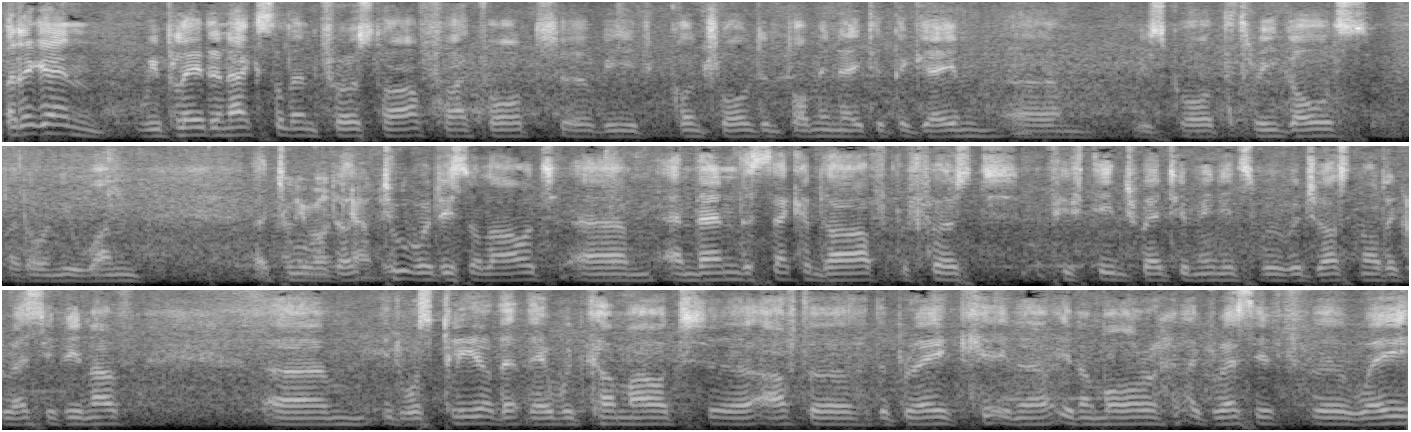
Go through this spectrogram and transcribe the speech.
but again, we played an excellent first half. I thought uh, we controlled and dominated the game. Um, we scored three goals, but only one. Two, were, two, were, disallowed. Um, and then the second half, the first 15, 20 minutes, we were just not aggressive enough. Um, it was clear that they would come out uh, after the break in a, in a more aggressive uh, way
